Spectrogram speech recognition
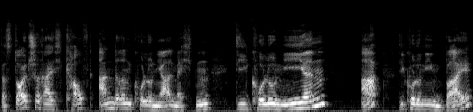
Das Deutsche Reich kauft anderen Kolonialmächten die Kolonien ab, die Kolonien bei.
